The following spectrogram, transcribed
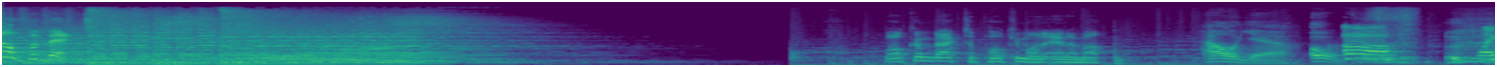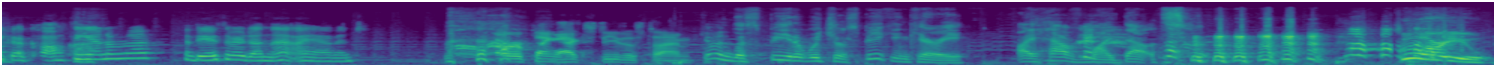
alphabet! Welcome back to Pokemon Anima. Hell yeah. Oh, Oh, like a coffee enema? Have you guys ever done that? I haven't. We're playing XD this time. given the speed at which you're speaking, Carrie, I have my doubts. Who are you?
